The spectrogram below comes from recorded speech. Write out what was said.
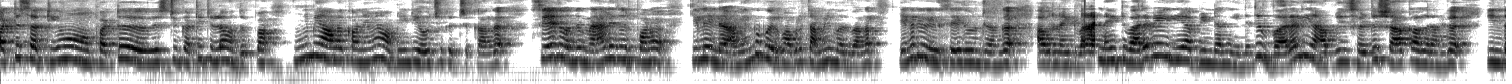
பட்டு சட்டியும் பட்டு வெஸ்ட்டும் கட்டிட்டுலாம் வந்திருப்பான். இனிமேல் ஆளக்கானவே அப்படின்ட்டு யோசிச்சுக்கிட்டு இருக்காங்க. சேது வந்து மேலே எதுவும் இருப்பானோ? இல்லை இல்லை அவன் எங்கே போயிருப்பான் அப்புறம் தமிழ் வருவாங்க. எங்கடி சேதுன்றாங்க? அவர் நைட் வர நைட்டு வரவே இல்லையே அப்படின்றாங்க. என்னது வரலையா அப்படின்னு சொல்லிட்டு ஷாக் ஆகுறாங்க. இந்த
